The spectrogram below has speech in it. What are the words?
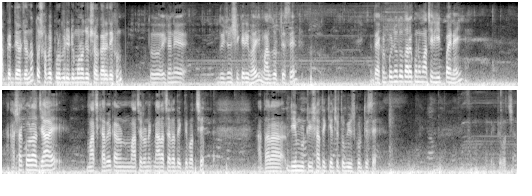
আপডেট দেওয়ার জন্য। তো সবাই পুরো ভিডিওটি মনোযোগ সহকারে দেখুন। তো এখানে দুইজন শিকারী ভাই মাছ ধরতেছে। কিন্তু এখন পর্যন্ত তারা কোনো মাছের হিট পায় নাই। আশা করা যায় মাছ খাবে, কারণ মাছের অনেক নাড়াচাড়া দেখতে পাচ্ছে। আর তারা ডিম, রুটির সাথে কেঁচো টুপ ইউজ করতেছে। দেখতে পাচ্ছেন।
